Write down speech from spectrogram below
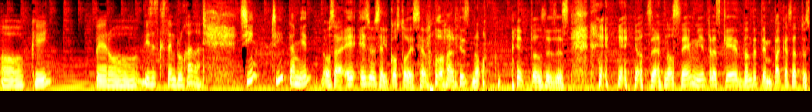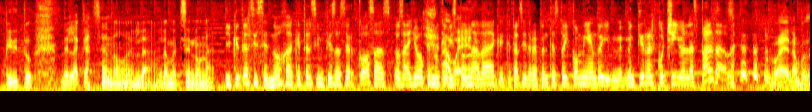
Ok pero dices que está embrujada. Sí sí también. O sea e eso es el costo de cero dólares no entonces es o sea no sé mientras que dónde te empacas a tu espíritu de la casa no la, la metes en una. Y qué tal si se enoja qué tal si empieza a hacer cosas o sea yo que nunca he Ah, visto bueno, nada bueno. ¿qué, qué tal si de repente estoy comiendo y me, me entierra el cuchillo en la espalda O sea, bueno pues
